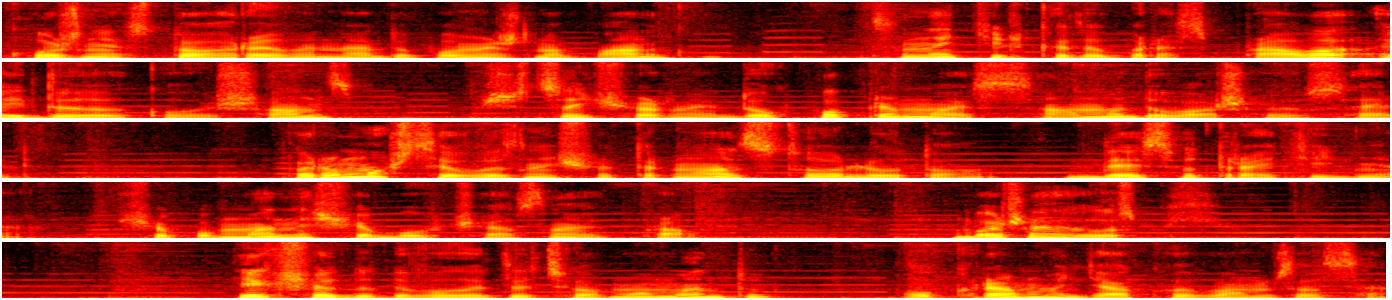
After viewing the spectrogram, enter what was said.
Кожні 100 гривень на допоміжну банку це не тільки добра справа, а й додатковий шанс, що цей чорний дух попрямує саме до вашої оселі. Переможця визначу 13 лютого, десь о 3 дня, щоб у мене ще був час на відправку. Бажаю успіхів! Якщо додивились до цього моменту, окремо дякую вам за це.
